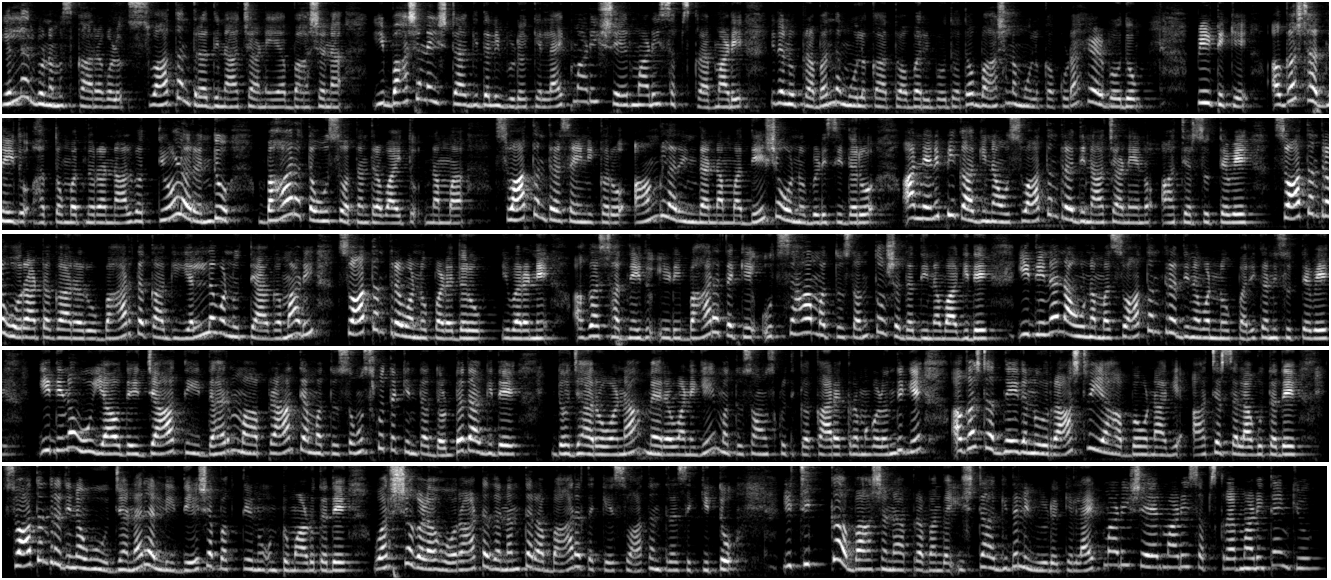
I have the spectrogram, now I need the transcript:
ಎಲ್ಲರಿಗೂ ನಮಸ್ಕಾರಗಳು. ಸ್ವಾತಂತ್ರ್ಯ ದಿನಾಚರಣೆಯ ಭಾಷಣ. ಈ ಭಾಷಣ ಇಷ್ಟ ಆಗಿದ್ದಲ್ಲಿ ವಿಡಿಯೋಕ್ಕೆ ಲೈಕ್ ಮಾಡಿ, ಶೇರ್ ಮಾಡಿ, ಸಬ್ಸ್ಕ್ರೈಬ್ ಮಾಡಿ. ಇದನ್ನು ಪ್ರಬಂಧ ಮೂಲಕ ಅಥವಾ ಬರಿಬೋದು ಅಥವಾ ಭಾಷಣ ಮೂಲಕ ಕೂಡ ಹೇಳ್ಬೋದು. ಪೀಠಿಕೆ, ಆಗಸ್ಟ್ ಹದಿನೈದು ಹತ್ತೊಂಬತ್ತು ನೂರ ನಲವತ್ತೇಳರಂದು ಭಾರತವು ಸ್ವತಂತ್ರವಾಯಿತು. ನಮ್ಮ ಸ್ವಾತಂತ್ರ್ಯ ಸೈನಿಕರು ಆಂಗ್ಲರಿಂದ ನಮ್ಮ ದೇಶವನ್ನು ಬಿಡಿಸಿದರು. ಆ ನೆನಪಿಗಾಗಿ ನಾವು ಸ್ವಾತಂತ್ರ್ಯ ದಿನಾಚರಣೆಯನ್ನು ಆಚರಿಸುತ್ತೇವೆ. ಸ್ವಾತಂತ್ರ್ಯ ಹೋರಾಟಗಾರರು ಭಾರತಕ್ಕಾಗಿ ಎಲ್ಲವನ್ನು ತ್ಯಾಗ ಮಾಡಿ ಸ್ವಾತಂತ್ರ್ಯವನ್ನು ಪಡೆದರು. ಇವರನ್ನೇ ಆಗಸ್ಟ್ ಹದಿನೈದು ಇಡೀ ಭಾರತಕ್ಕೆ ಉತ್ಸಾಹ ಮತ್ತು ಸಂತೋಷದ ದಿನವಾಗಿದೆ. ಈ ದಿನ ನಾವು ನಮ್ಮ ಸ್ವಾತಂತ್ರ್ಯ ದಿನವನ್ನು ಪರಿಗಣಿಸುತ್ತೇವೆ. ಈ ದಿನವು ಯಾವುದೇ ಜಾತಿ, ಧರ್ಮ, ಪ್ರಾಂತ್ಯ ಮತ್ತು ಸಂಸ್ಕೃತಕ್ಕಿಂತ ದೊಡ್ಡದಾಗಿದೆ. ಧ್ವಜಾರೋಹಣ, ಮೆರವಣಿಗೆ ಮತ್ತು ಸಾಂಸ್ಕೃತಿಕ ಕಾರ್ಯಕ್ರಮಗಳೊಂದಿಗೆ ಆಗಸ್ಟ್ ಹದಿನೈದನ್ನು ರಾಷ್ಟ್ರೀಯ ಹಬ್ಬವನ್ನಾಗಿ ಆಚರಿಸಲಾಗುತ್ತದೆ. ಸ್ವಾತಂತ್ರ್ಯ ದಿನವು ಜನರಲ್ಲಿ ದೇಶಭಕ್ತಿಯನ್ನು ಉಂಟು ಮಾಡುತ್ತದೆ ವರ್ಷಗಳ ಹೋರಾಟದ ನಂತರ ಭಾರತಕ್ಕೆ ಸ್ವಾತಂತ್ರ್ಯ ಸಿಕ್ಕಿತ್ತು. ಈ ಚಿಕ್ಕ ಭಾಷಣ ಪ್ರಬಂಧ ಇಷ್ಟ ಆಗಿದ್ದಲ್ಲಿ ವಿಡಿಯೋಕ್ಕೆ ಲೈಕ್ ಮಾಡಿ ಶೇರ್ ಮಾಡಿ ಸಬ್ಸ್ಕ್ರೈಬ್ ಮಾಡಿ. Thank you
